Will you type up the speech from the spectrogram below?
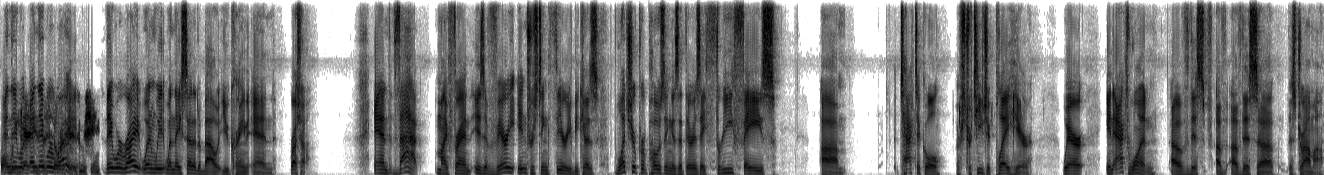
All and they were and they the were right. Machine. They were right when we when they said it about Ukraine and Russia. And that, my friend, is a very interesting theory because what you're proposing is that there is a three phase um, tactical or strategic play here where in act 1 of this of of this uh, this drama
